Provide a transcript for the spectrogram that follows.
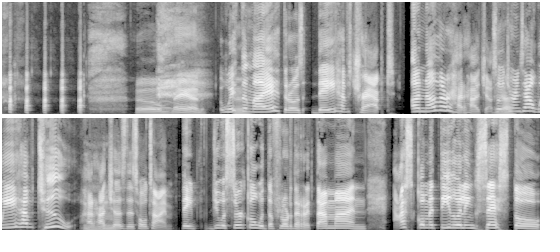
oh man with the maestros, they have trapped another jarjacha. So Yeah. it turns out we have two jarjachas mm-hmm. this whole time. They do a circle with the flor de retama and has cometido el incesto.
